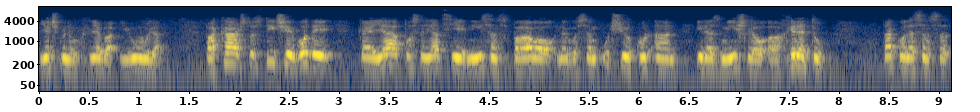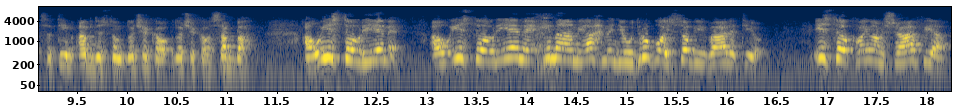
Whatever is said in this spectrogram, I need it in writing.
ječmenog hljeba i ulja pa kaže što se tiče vode kaj ja posle jacije nisam spavao, nego sam učio Kur'an i razmišljao o ahiretu, tako da sam sa, sa tim abdestom dočekao, dočekao sabba. A u isto vrijeme, a u isto vrijeme imam i Ahmed je u drugoj sobi valetio. Isto kao imam Šafija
